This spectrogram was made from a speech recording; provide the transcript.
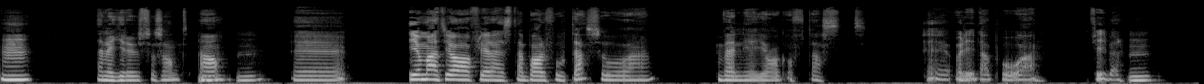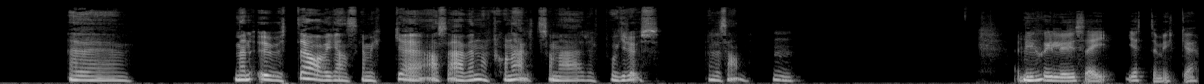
Mm. Eller grus och sånt. Ja. Mm. Eh, I och med att jag har flera hästar barfota så eh, väljer jag oftast eh, att rida på fiber. Mm. Eh, men ute har vi ganska mycket, alltså även nationellt, som är på grus eller sand. Mm. Det Mm. skiljer ju sig jättemycket.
